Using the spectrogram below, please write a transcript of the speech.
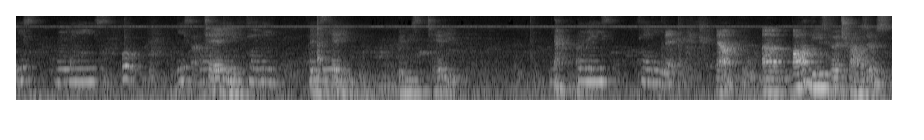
It's Billy's book. It's Uh, Teddy. Teddy. Billy's teddy. Billy's teddy. Billy's Teddy. There. Now, um, are these her trousers?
